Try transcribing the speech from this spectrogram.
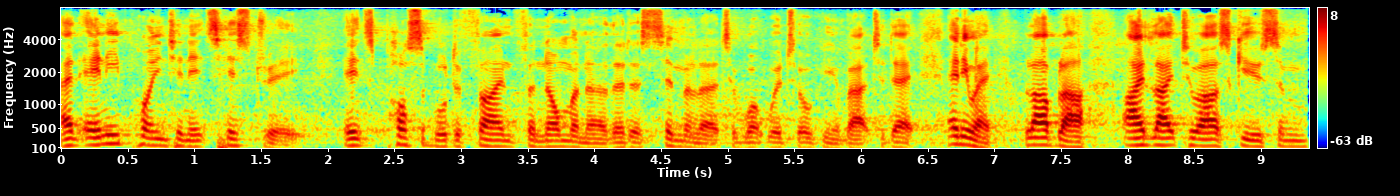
at any point in its history, it's possible to find phenomena that are similar to what we're talking about today. Anyway, blah blah. I'd like to ask you some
